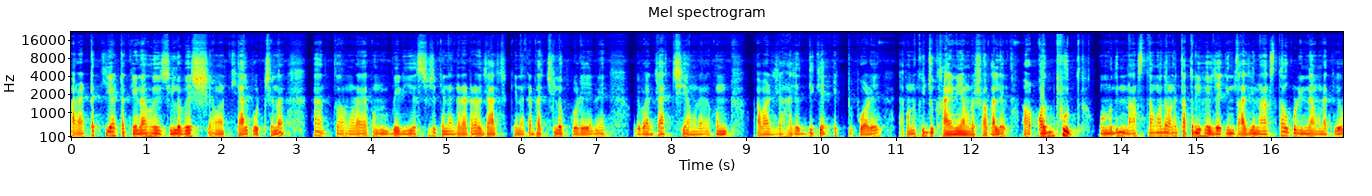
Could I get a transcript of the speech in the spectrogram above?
আর একটা কী একটা কেনা হয়েছিল, বেশ আমার খেয়াল পড়ছে না। হ্যাঁ তো আমরা এখন বেরিয়ে এসেছি, সে কেনাকাটাটা যা কেনাকাটা ছিল করে এনে এবার যাচ্ছি আমরা এখন আবার জাহাজের দিকে। একটু পরে এখনও কিছু খাইনি আমরা সকালে। আর অদ্ভুত, অন্যদিন নাস্তা আমাদের অনেক তাড়াতাড়ি হয়ে যায়, কিন্তু আজকে নাস্তাও করিনি আমরা কেউ।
